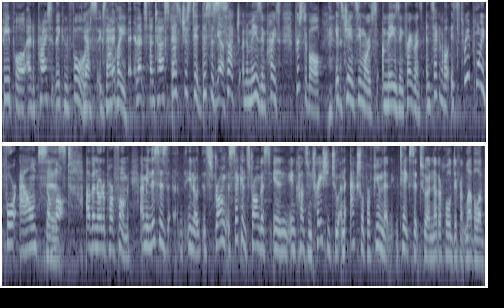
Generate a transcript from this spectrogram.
people at a price that they can afford Yes, exactly. that- that's fantastic That's just it. This is Yeah. such an amazing price. First of all, it's Jane Seymour's amazing fragrance. And second of all, it's 3.4 ounces lot. of an eau de parfum. I mean, this is, you know, the strong, second strongest in, in concentration to an actual perfume that takes it to another whole different level of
